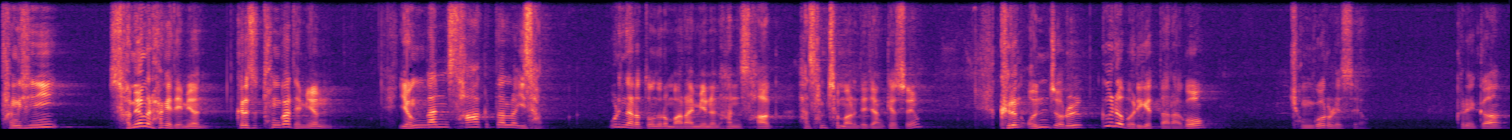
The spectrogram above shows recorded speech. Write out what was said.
당신이 서명을 하게 되면, 그래서 통과되면 연간 4억 달러 이상, 우리나라 돈으로 말하면 한 4억, 한 3천만 원 되지 않겠어요? 그런 원조를 끊어버리겠다라고 경고를 했어요. 그러니까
